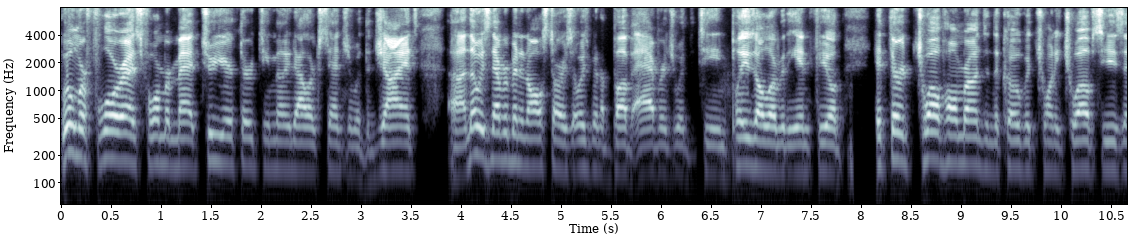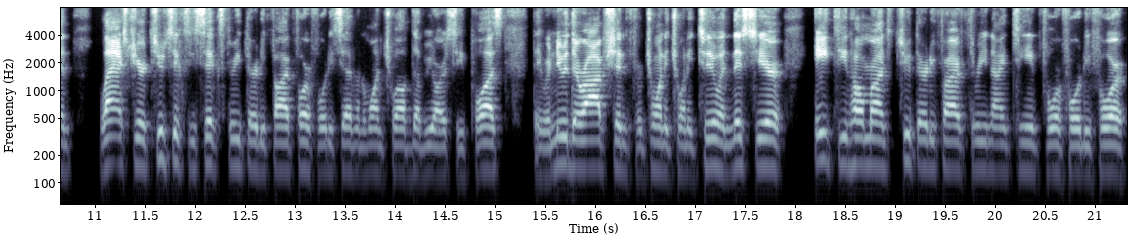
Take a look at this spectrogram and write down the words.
Wilmer Flores, former Met, two year, $13 million extension with the Giants. Uh, though he's never been an all star, he's always been above average with the team, plays all over the infield, hit third 12 home runs in the COVID 2012 season. Last year, 266, 335, 447, 112 WRC plus. They renewed their option for 2022, and this year, 18 home runs, 235, 319, 444.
